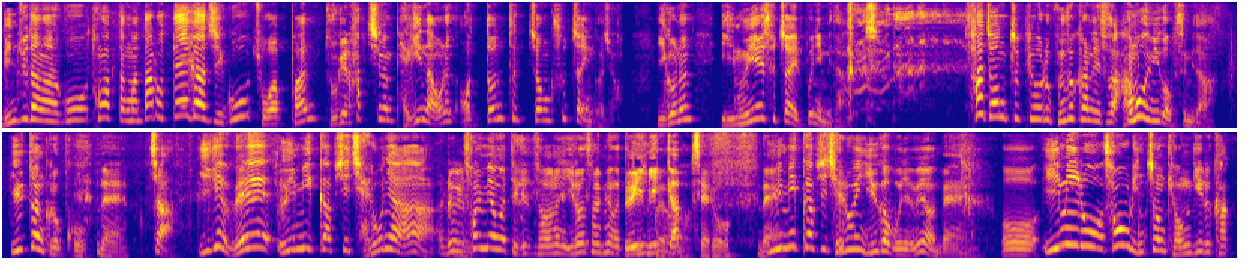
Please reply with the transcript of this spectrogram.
민주당하고 통합당만 따로 떼가지고 조합한 두 개를 합치면 100이 나오는 어떤 특정 숫자인 거죠. 이거는 임의의 숫자일 뿐입니다. 사전 투표를 분석하는 데 있어서 아무 의미가 없습니다. 일단 그렇고 네. 자, 이게 왜 의미값이 제로냐를 설명을 드려서는 이런 설명을 드리고 싶어요. 음. 의미값 제로. 네. 의미값이 제로인 이유가 뭐냐면 네. 어, 임의로 서울, 인천, 경기를 각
